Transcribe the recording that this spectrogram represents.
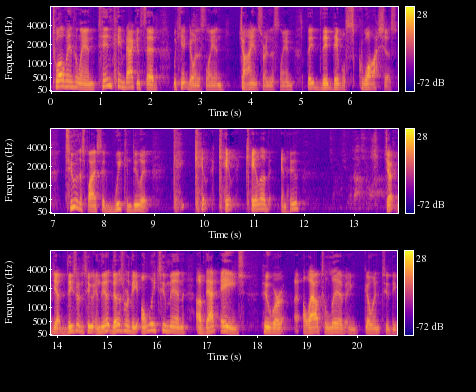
12 into the land. 10 came back and said, we can't go in this land. Giants are in this land. They, they, they will squash us. Two of the spies said, we can do it. Caleb, Caleb, Caleb and who? Joshua. Yeah, these are the two, and those were the only two men of that age who were uh, allowed to live and go into the,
